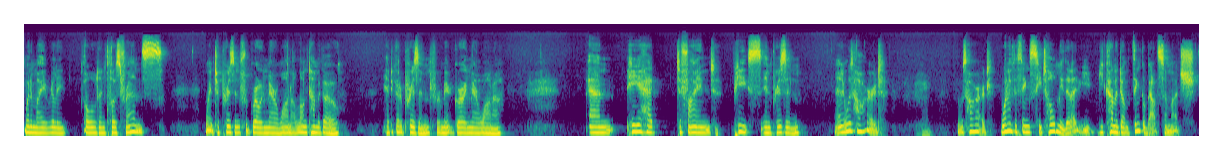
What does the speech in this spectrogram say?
One of my really old and close friends went to prison for growing marijuana a long time ago. He had to go to prison for growing marijuana. And he had to find peace in prison, and it was hard. Mm. It was hard. One of the things he told me that I, you, you kind of don't think about so much,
